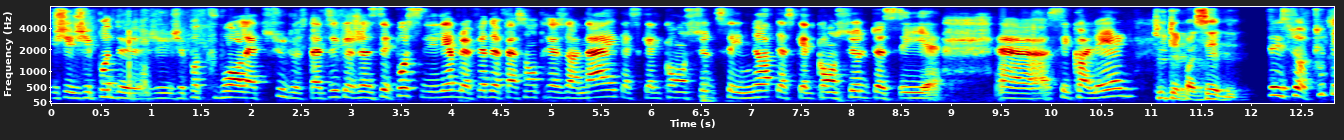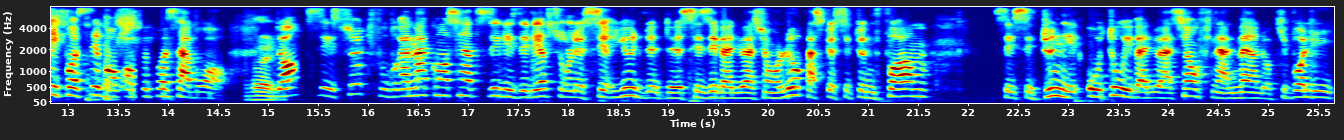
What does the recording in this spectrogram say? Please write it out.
je n'ai pas, de, pas de pouvoir là-dessus. C'est-à-dire que je ne sais pas si l'élève le fait de façon très honnête. Est-ce qu'elle consulte ses notes? Est-ce qu'elle consulte ses, euh, euh, ses collègues? Tout est possible. C'est ça, tout est possible, on ne peut pas savoir. Donc, c'est sûr qu'il faut vraiment conscientiser les élèves sur le sérieux de, ces évaluations-là parce que c'est une forme, c'est une auto-évaluation finalement là, qui va les,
